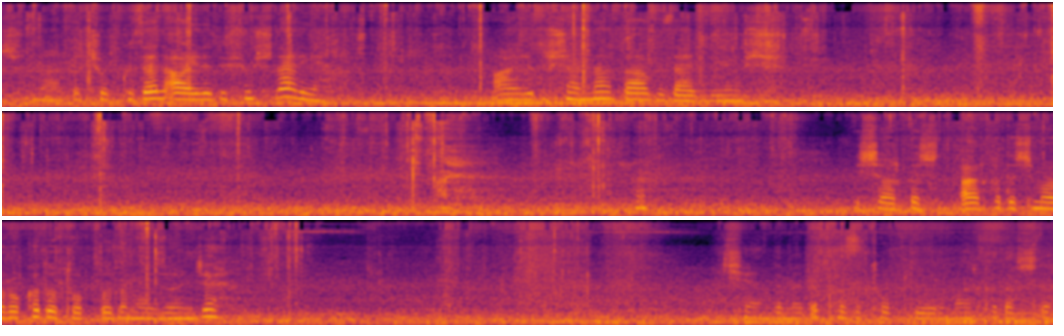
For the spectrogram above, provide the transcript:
Şunlar da çok güzel ayrı düşmüşler ya. Ayrı düşenler daha güzel büyümüş. İş arkadaş, arkadaşıma roka da topladım az önce. Kendime de pazı topluyorum arkadaşlar.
